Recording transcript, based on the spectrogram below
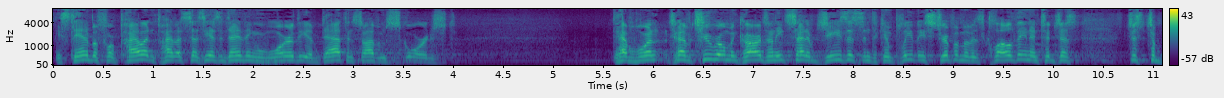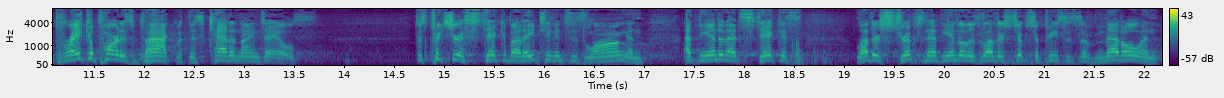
he's standing before Pilate, and Pilate says he hasn't done anything worthy of death, and so I have him scourged. To have, one, to have two Roman guards on each side of Jesus and to completely strip him of his clothing and to just, just to break apart his back with this cat o' nine tails. Just picture a stick about 18 inches long, and at the end of that stick is leather strips, and at the end of those leather strips are pieces of metal and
